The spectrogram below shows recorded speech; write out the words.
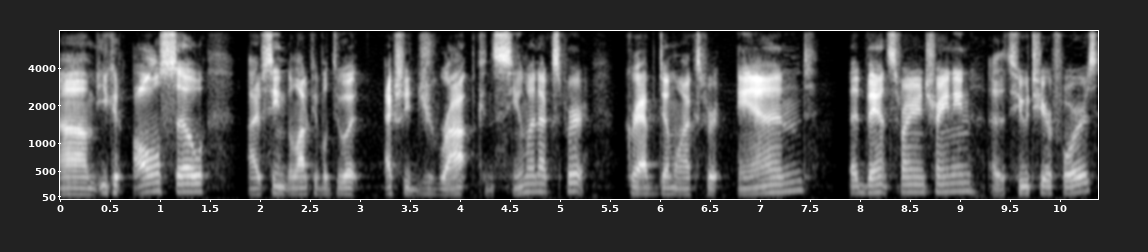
Um, you could also, I've seen a lot of people do it, actually drop concealment expert, grab demo expert, and advanced firing training, uh, the two tier fours,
